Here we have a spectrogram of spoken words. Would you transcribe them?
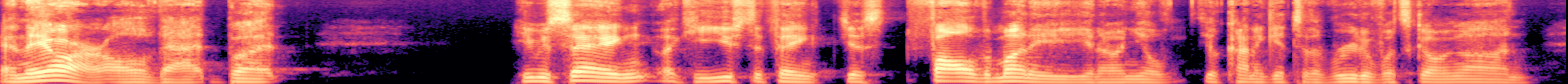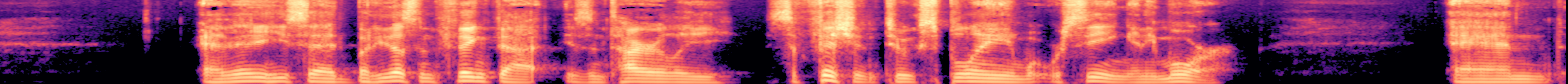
and they are all of that but he was saying like he used to think just follow the money you know and you'll you'll kind of get to the root of what's going on. And then he said but he doesn't think that is entirely sufficient to explain what we're seeing anymore. And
